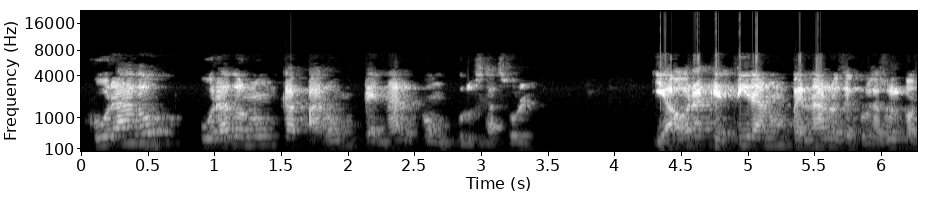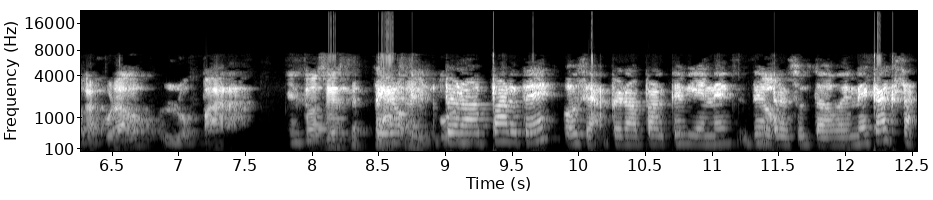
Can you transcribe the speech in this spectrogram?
Jurado, Jurado nunca paró un penal con Cruz Azul. Y ahora que tiran un penal los de Cruz Azul contra Jurado, lo para. Entonces, pero, aparte, o sea, pero aparte viene del resultado de Necaxa.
